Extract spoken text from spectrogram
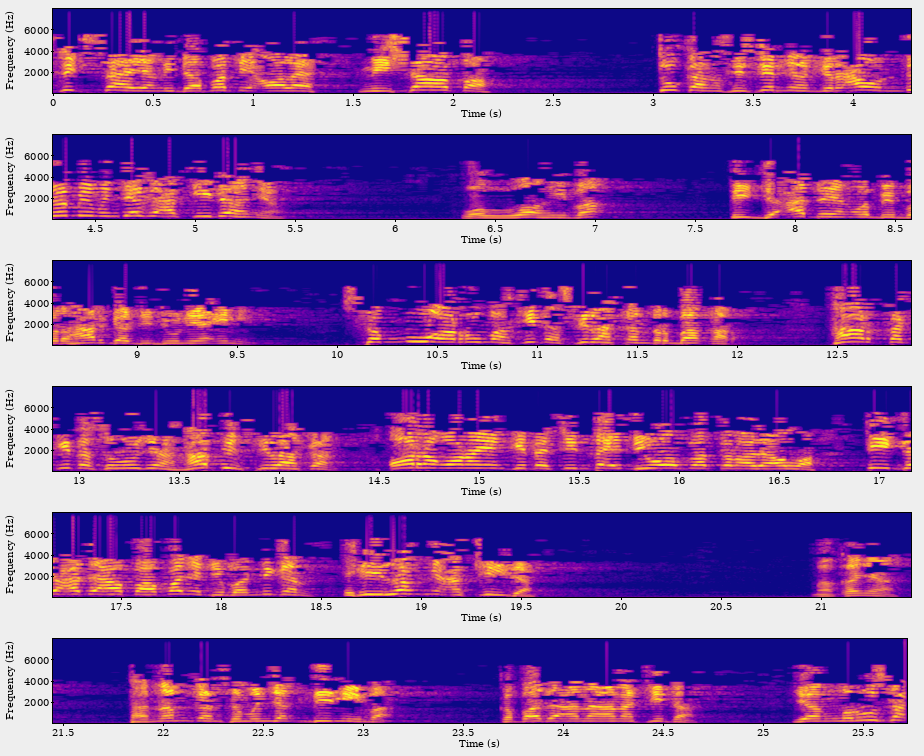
siksa yang didapati oleh Mishatah. Tukang sisirnya Fir'aun demi menjaga akidahnya. Wallahi pak, tidak ada yang lebih berharga di dunia ini. Semua rumah kita silahkan terbakar. Harta kita seluruhnya habis silahkan. Orang-orang yang kita cintai diwafatkan oleh Allah. Tidak ada apa-apanya dibandingkan hilangnya akidah. Makanya Tanamkan semenjak dini, Pak, kepada anak-anak kita. Yang merusak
